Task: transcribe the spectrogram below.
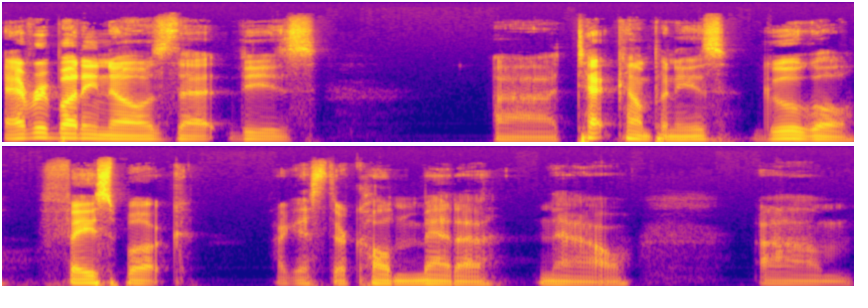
Everybody knows that these uh, tech companies, Google, Facebook, I guess they're called Meta now. Um,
